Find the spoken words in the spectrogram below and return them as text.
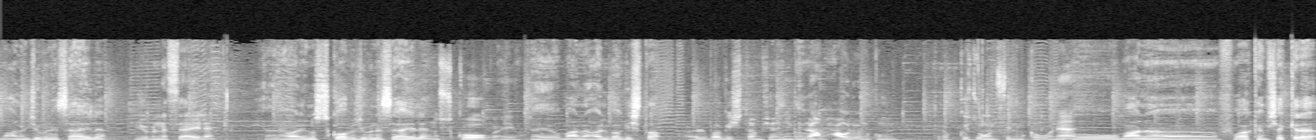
ومعنا جبنة سائلة. جبنة سائلة. يعني حوالي نص كوب جبنة سائلة. نص كوب أيوه. أيوه ومعنا علبة قشطة. علبة قشطة مشاهدينا بالضبط. الكرام. حاولوا إنكم تركزون في المكونات. ومعنا فواكه مشكلة.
